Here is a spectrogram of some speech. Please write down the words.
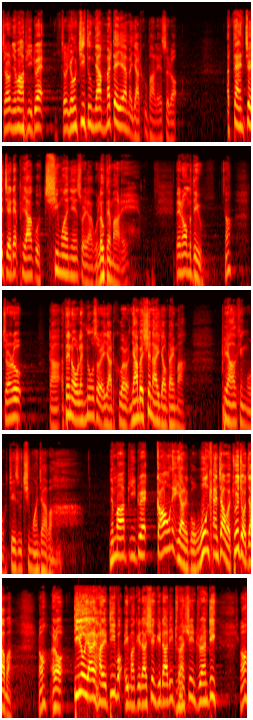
ကျွန်တော်မြန်မာပြည်အတွက်ကျွန်တော်ယုံကြည်သူများမတ်တရရမယ့်အရာတစ်ခုပါလဲဆိုတော့အတန်ကြဲကြဲတဲ့ဘုရားကိုချီးမွမ်းခြင်းဆိုတဲ့အရာကိုလုပ်သင့်ပါတယ်သင်တော့မသိဘူးเนาะကျွန်တော်တို့ဒါအသင်းတော်လည်းနှိုးဆိုတဲ့အရာတစ်ခုကတော့ညာဘက်၈နာရီရောက်တိုင်းမှာဖခင်သခင်ကိုယေရှုချီးမွမ်းကြပါမြမပြည်အတွက်ကောင်းတဲ့အရာတွေကိုဝန်ခံကြပါကြွေးကြော်ကြပါเนาะအဲ့တော့ တီးလို့ရတဲ့ဟာတွေတီးပေါ့အိမ်မှာဂီတာရှင်ဂီတာတီး drum ရှင် drum တီးနော်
